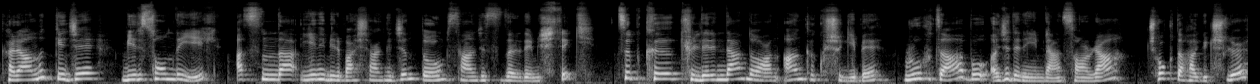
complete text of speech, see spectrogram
Karanlık gece bir son değil, aslında yeni bir başlangıcın doğum sancısıdır demiştik. Tıpkı küllerinden doğan anka kuşu gibi ruh da bu acı deneyimden sonra çok daha güçlü,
